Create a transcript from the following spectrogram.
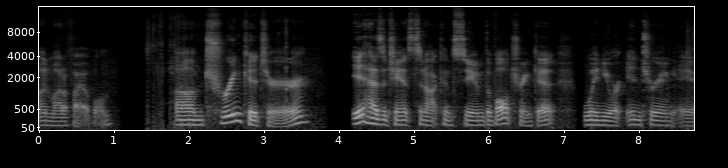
unmodifiable. Um, Trinketer, it has a chance to not consume the Vault Trinket, when you're entering a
